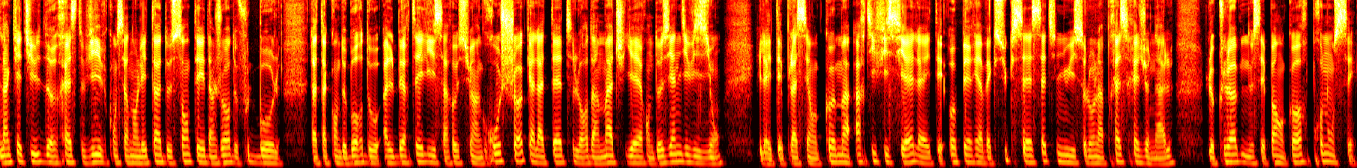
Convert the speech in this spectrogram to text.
L'inquiétude reste vive concernant l'état de santé d'un joueur de football. L'attaquant de Bordeaux, Albert Ellis, a reçu un gros choc à la tête lors d'un match hier en deuxième division. Il a été placé en coma artificiel, a été opéré avec succès cette nuit selon la presse régionale. Le club ne s'est pas encore prononcé.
